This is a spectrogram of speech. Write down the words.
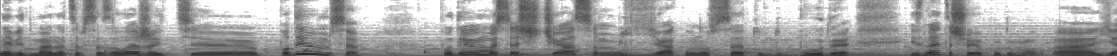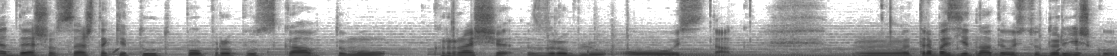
не від мене це все залежить. Е, Подивимося. Подивимося з часом, як воно все тут буде. І знаєте, що я подумав? А, я дещо все ж таки тут попропускав, тому краще зроблю ось так. Треба з'єднати ось цю доріжку.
